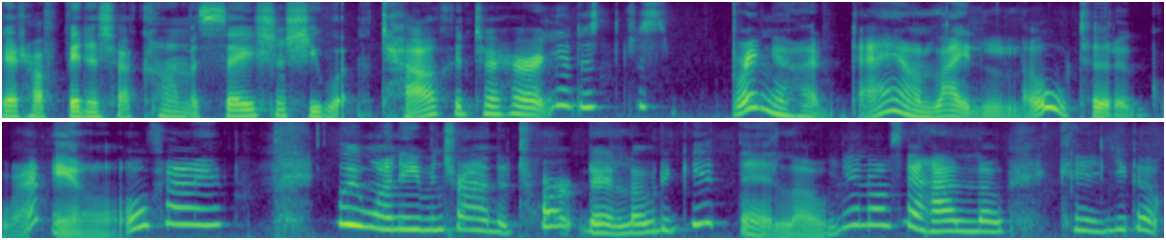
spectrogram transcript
let her finish her conversation. She wasn't talking to her. You know, just, just bringing her down like low to the ground. Okay. We weren't even trying to twerk that low to get that low. You know what I'm saying? How low can you go?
